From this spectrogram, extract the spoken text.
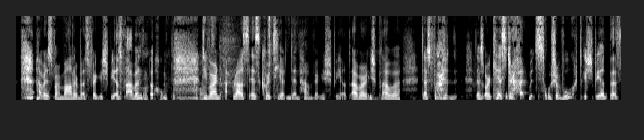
aber es war Mahler, was wir gespielt haben. Oh, die waren raus eskortiert und dann haben wir gespielt. Aber ich mhm. glaube, das war, das Orchester hat mit solcher Wucht gespielt, dass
